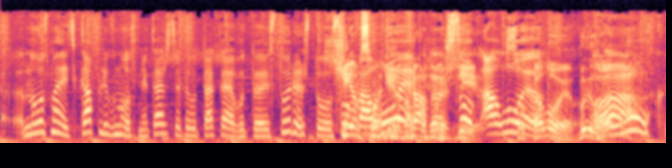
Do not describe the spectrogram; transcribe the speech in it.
Э, Ну вот смотрите, капли в нос. Мне кажется, это вот такая вот э, история, что сок алоэ, сок алоэ, алоэ было. А. лук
